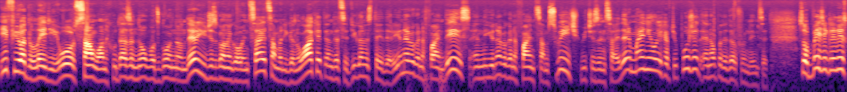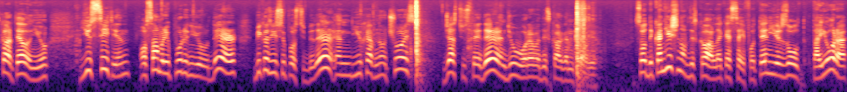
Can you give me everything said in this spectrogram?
if you are the lady or someone who doesn't know what's going on there, you're just gonna go inside, somebody gonna lock it and that's it. You're gonna stay there. You're never gonna find this and you're never gonna find some switch which is inside there. Manually, you have to push it and open the door from the inside. So basically this car telling you, you sitting or somebody putting you there because you're supposed to be there and you have no choice just to stay there and do whatever this car gonna tell you. So the condition of this car, like I say, for 10 years old Toyota,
